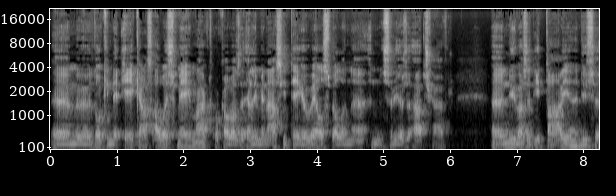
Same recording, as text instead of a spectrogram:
Um, we hebben het ook in de EK's al eens meegemaakt, ook al was de eliminatie tegen Wales wel een, eh, een serieuze uitschuiver. Uh, nu was het Italië, dus uh,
